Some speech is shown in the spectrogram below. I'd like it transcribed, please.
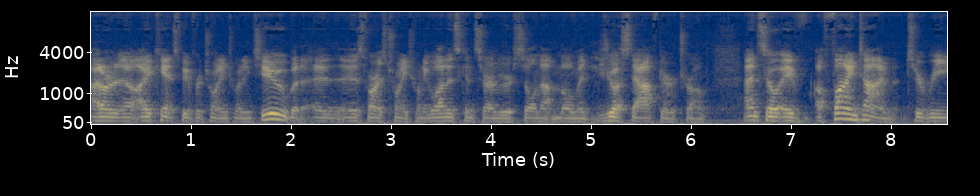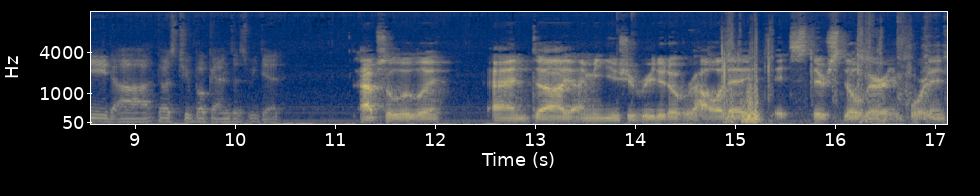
I don't know, I can't speak for 2022, but as, far as 2021 is concerned, we were still in that moment just after Trump, and so a, a fine time to read uh, those two bookends as we did. Absolutely. And uh, I mean, you should read it over holiday. It's they're still very important.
